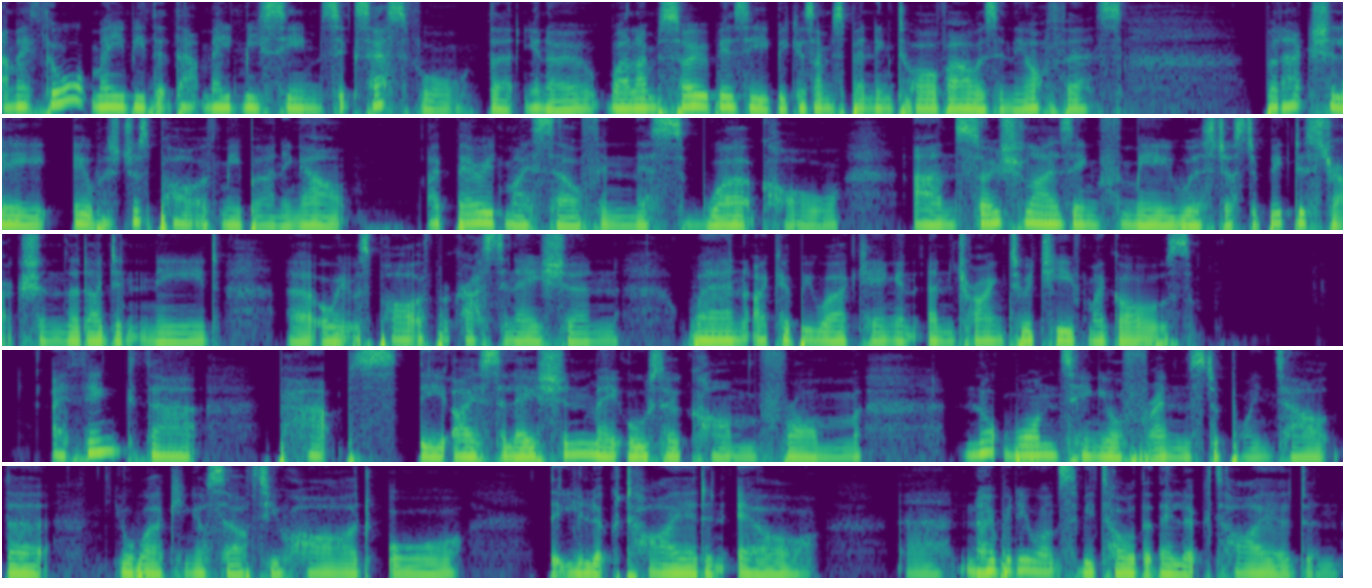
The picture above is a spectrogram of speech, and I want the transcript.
And I thought maybe that that made me seem successful, that, you know, well, I'm so busy because I'm spending 12 hours in the office. But actually, it was just part of me burning out. I buried myself in this work hole and socializing for me was just a big distraction that I didn't need, uh, or it was part of procrastination when I could be working and, and trying to achieve my goals. I think that perhaps the isolation may also come from not wanting your friends to point out that you're working yourself too hard or that you look tired and ill. Uh, nobody wants to be told that they look tired and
